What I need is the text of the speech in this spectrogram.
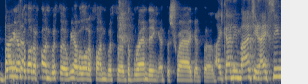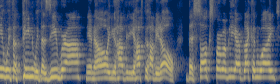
But we have uh, a lot of fun with the we have a lot of fun with the, the branding and the swag and the. I can imagine. I've seen you with a pin with a zebra. You know, you have you have to have it all. The socks probably are black and white.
